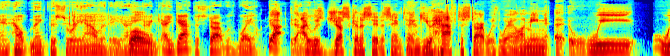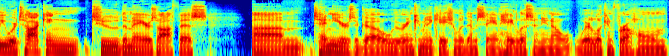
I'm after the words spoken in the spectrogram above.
and help make this a reality. Well, I, I, have to start with Whale. Yeah, I was just going to say the same thing. Yeah. You have to start with Whale. I mean, uh, we we were talking to the mayor's office um, ten years ago. We were in communication with them, saying, "Hey, listen, you know, we're looking for a home."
